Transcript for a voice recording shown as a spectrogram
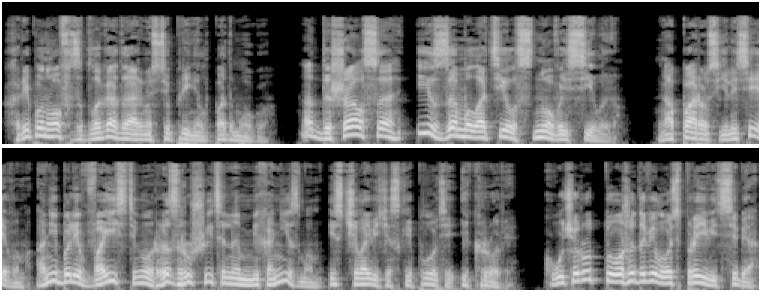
Хрипунов с благодарностью принял подмогу отдышался и замолотил с новой силою. На пару с Елисеевым они были воистину разрушительным механизмом из человеческой плоти и крови. Кучеру тоже довелось проявить себя.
